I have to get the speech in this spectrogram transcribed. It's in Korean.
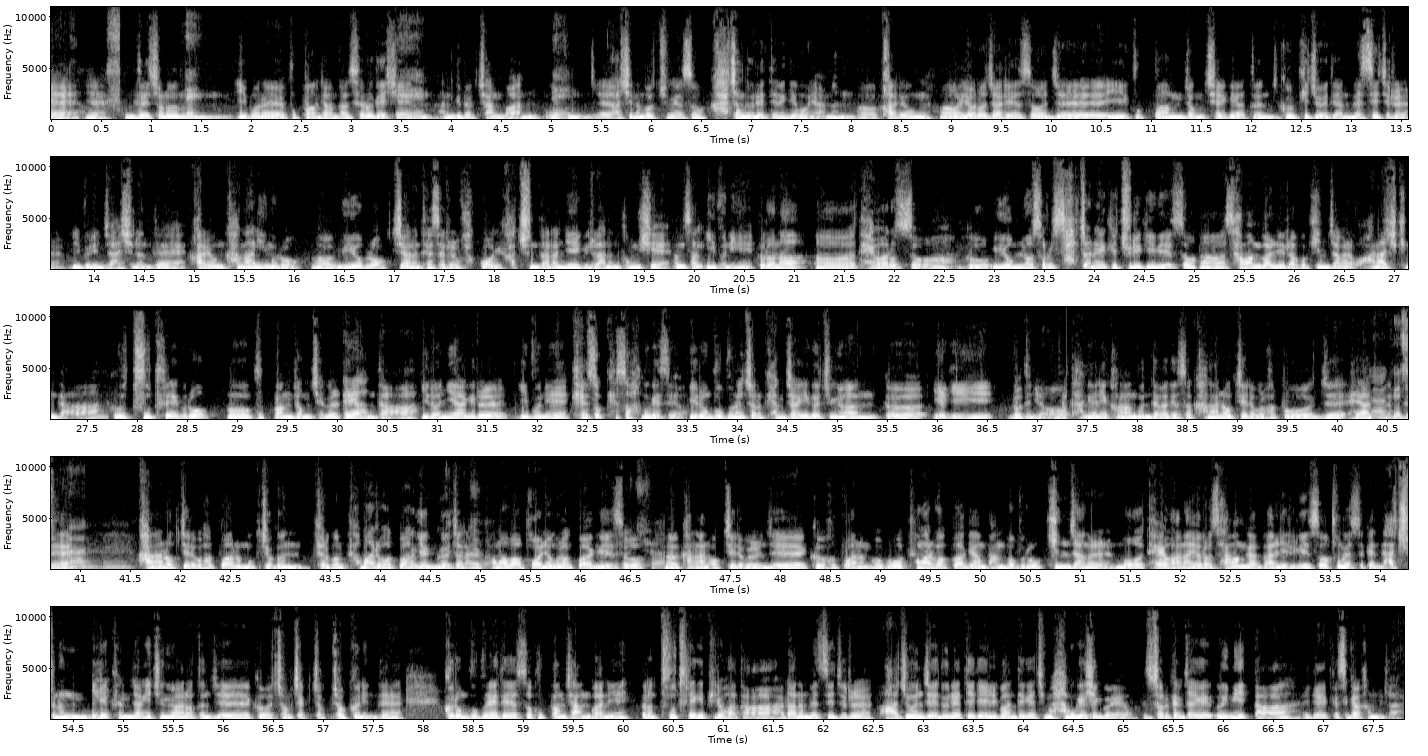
예, 예. 근데 저는 네. 이번에 국방장관 새로 되신 네. 안규백 장관 네. 이분 이제 하시는 것 중에서 가장 눈에 띄는 게 뭐냐면 어, 가령 어, 여러 자리에서 이제 이 국방 정책의 어떤 그 기조에 대한 메시지를 이분이 이제 하시는데 가령 강한 힘으로 어, 위협을 억제하는 태세를 확고하게 갖춘다는 얘기를 하는 동시에 항상 이분이 그러나 어, 대화로서 그 위험 요소를 사전에 이렇게 줄이기 위해서 어, 상황 관리라고 긴장을 완화시킨다. 음. 그투 트랙으로 어, 국방 정책 을 해야 한다. 이런 이야기를 이분이 계속해서 하고 계세요. 이런 부분은 저는 굉장히 그 중요한 그 얘기거든요. 당연히 강한 군대가 돼서 강한 억제력을 확보 이제 해야 해야 되는데 되지만 음. 강한 억제력을 확보하는 목적은 결국은 평화를 확보하기 위한 거잖아요. 그렇죠. 평화와 번영을 확보하기 위해서 그렇죠. 어, 강한 억제력을 이제 그 확보하는 거고 평화를 확보하기 위한 방법으로 긴장을 뭐 대화나 여러 상황과 관리를 위해서 통해서 이렇게 낮추는 이게 굉장히 중요한 어떤 이제 그 정책적 접근인데 그런 부분에 대해서 국방장관이 그런 투 트랙이 필요하다라는 메시지를 아주 이제 눈에 띄게 일관되게 지금 하고 계신 거예요. 그래서 저는 굉장히 의미 있다 이렇게 생각합니다.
